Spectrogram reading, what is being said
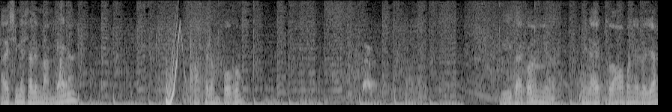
A ver si me salen más minas. Vamos a esperar un poco. Quita, coño. Mira esto, vamos a ponerlo ya.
